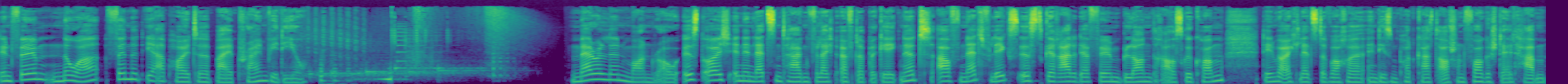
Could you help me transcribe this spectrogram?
Den Film Noah findet ihr ab heute bei Prime Video. Marilyn Monroe ist euch in den letzten Tagen vielleicht öfter begegnet. Auf Netflix ist gerade der Film Blond rausgekommen, den wir euch letzte Woche in diesem Podcast auch schon vorgestellt haben.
